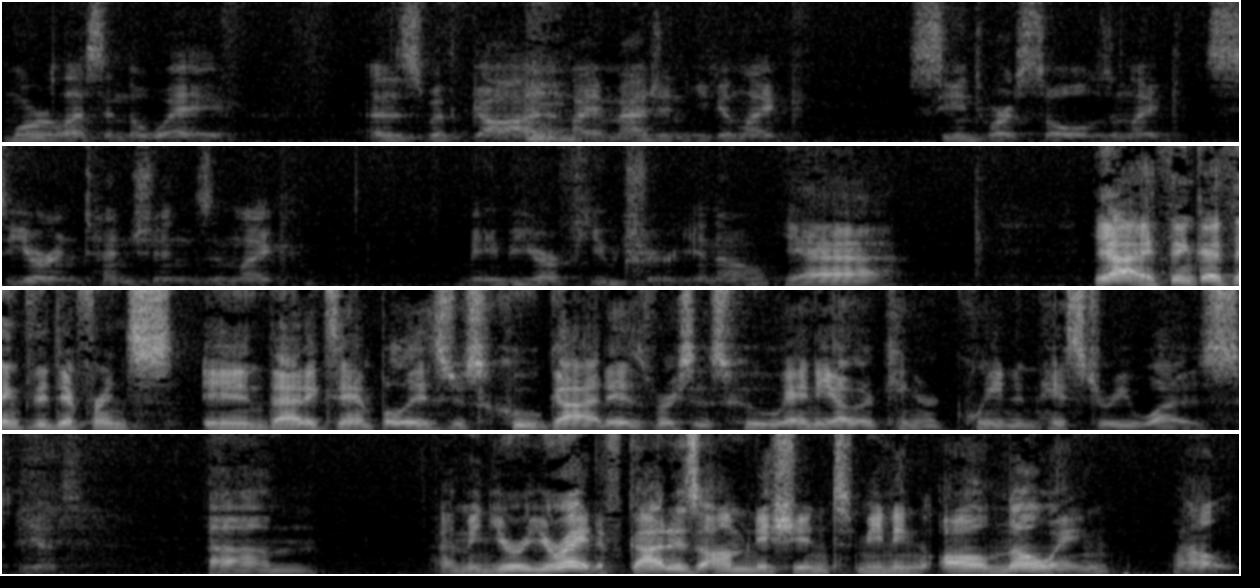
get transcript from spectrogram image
more or less in the way. As with God, I imagine He can like see into our souls and like see our intentions and like maybe our future, you know? Yeah. Yeah, I think I think the difference in that example is just who God is versus who any other king or queen in history was. Yes. Um, I mean, you're you're right. If God is omniscient, meaning all knowing, well,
